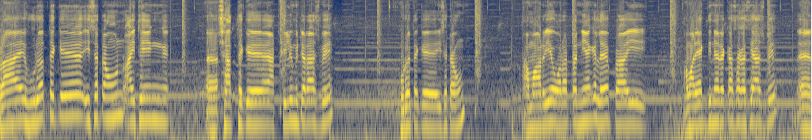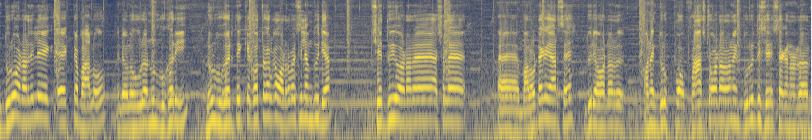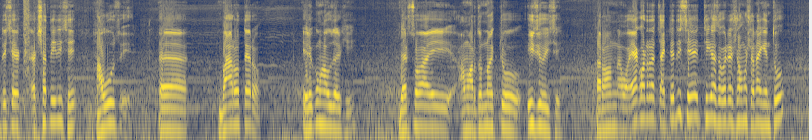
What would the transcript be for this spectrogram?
প্রায় হুরার থেকে ইসা টাউন আই থিঙ্ক সাত থেকে আট কিলোমিটার আসবে। হুরা থেকে ইসা টাউন আমার এই অর্ডারটা নিয়ে গেলে প্রায় আমার একদিনের কাছাকাছি আসবে। দূরে অর্ডার দিলে একটা ভালো। এটা হলো হুরা নূর বুখারি। নূর বুখারি থেকে গতকালকে অর্ডার পাইছিলাম দুইটা। সে দুই অর্ডারে আসলে ভালো টাকাই আসছে দুইটা অর্ডার অনেক দূর ফার্স্ট অর্ডার অনেক দূরে দিছে সেকেন্ড অর্ডার দিছে একসাথেই দিছে। হাউস বারো, তেরো। এরকম হাউস আর কি। দ্যাটস ওয়াই আমার জন্য একটু ইজি হয়েছে কারণ এক অর্ডারে চারটে দিছে, ঠিক আছে ওইটা সমস্যা নাই, কিন্তু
